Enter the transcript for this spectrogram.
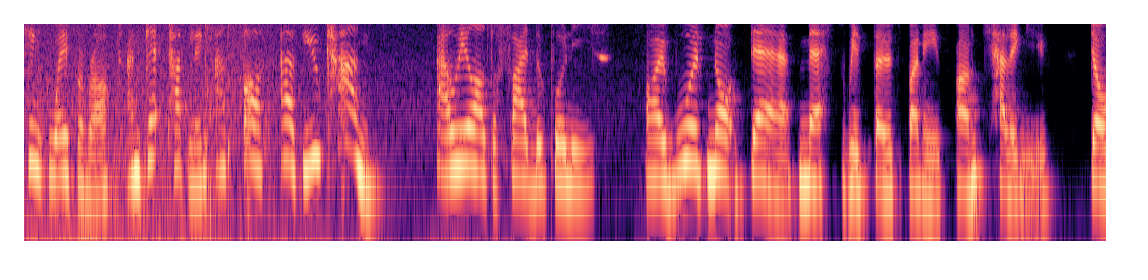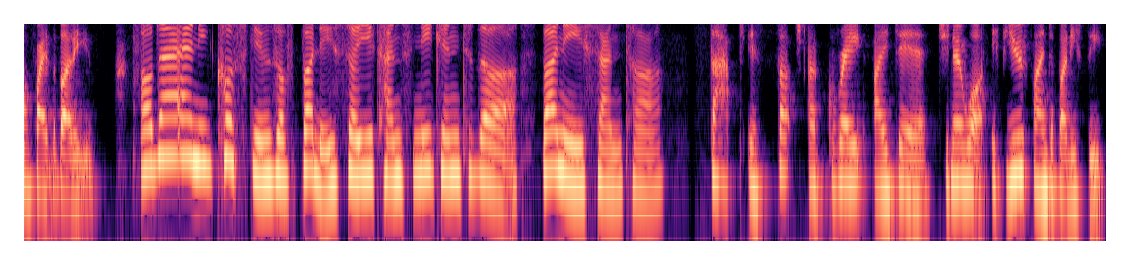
pink wafer raft and get paddling as fast as you can. Are we allowed to fight the bunnies? I would not dare mess with those bunnies, I'm telling you. Don't fight the bunnies. Are there any costumes of bunnies so you can sneak into the bunny center? That is such a great idea. Do you know what? If you find a bunny suit,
